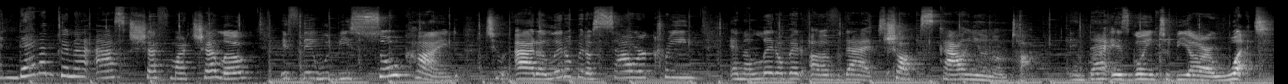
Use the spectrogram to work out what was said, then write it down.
And then I'm gonna ask Chef Marcello if they would be so kind to add a little bit of sour cream and a little bit of that chopped scallion on top. And that is going to be our what?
